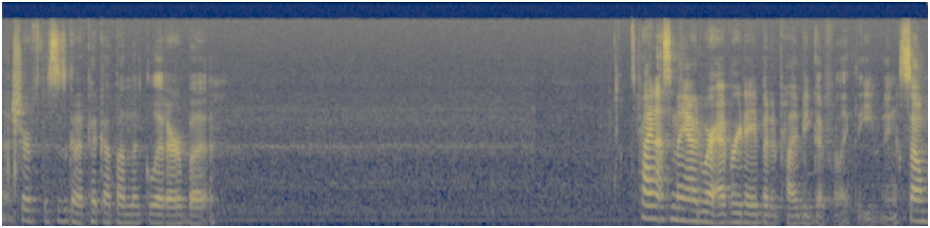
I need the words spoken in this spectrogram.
not sure if this is going to pick up on the glitter, but it's probably not something I would wear every day, but it'd probably be good for like the evening. So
